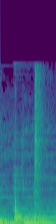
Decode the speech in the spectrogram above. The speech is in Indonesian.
out and do.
